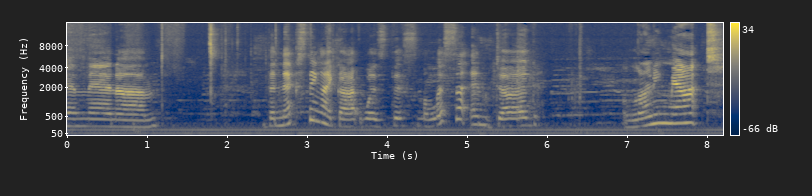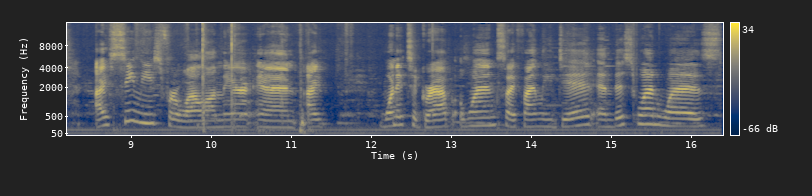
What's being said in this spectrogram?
And then um, the next thing I got was this Melissa and Doug learning mat. I've seen these for a while on there and I wanted to grab one so I finally did and this one was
